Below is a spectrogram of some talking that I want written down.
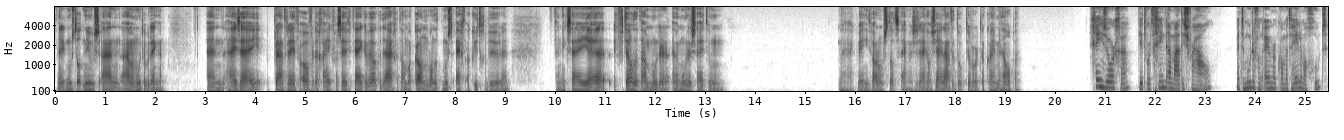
En ik moest dat nieuws aan, aan mijn moeder brengen. En hij zei, praat er even over, dan ga ik vast even kijken welke dagen het allemaal kan, want het moest echt acuut gebeuren. En ik zei, uh, ik vertelde dat aan mijn moeder. En mijn moeder zei toen, nou ja, ik weet niet waarom ze dat zei, maar ze zei, als jij later dokter wordt, dan kan je me helpen. Geen zorgen, dit wordt geen dramatisch verhaal. Met de moeder van Eumer kwam het helemaal goed.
